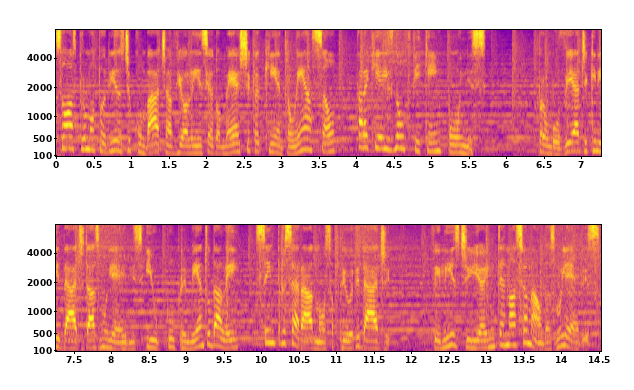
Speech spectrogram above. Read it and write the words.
são as promotorias de combate à violência doméstica que entram em ação para que eles não fiquem impunes. Promover a dignidade das mulheres e o cumprimento da lei sempre será a nossa prioridade. Feliz Dia Internacional das Mulheres.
